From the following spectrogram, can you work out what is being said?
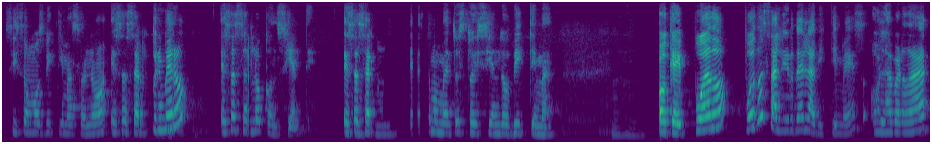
si somos víctimas o no, es hacer, primero, es hacerlo consciente. Es hacer, en este momento estoy siendo víctima. Ok, puedo ¿puedo salir de la victimez? O la verdad,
